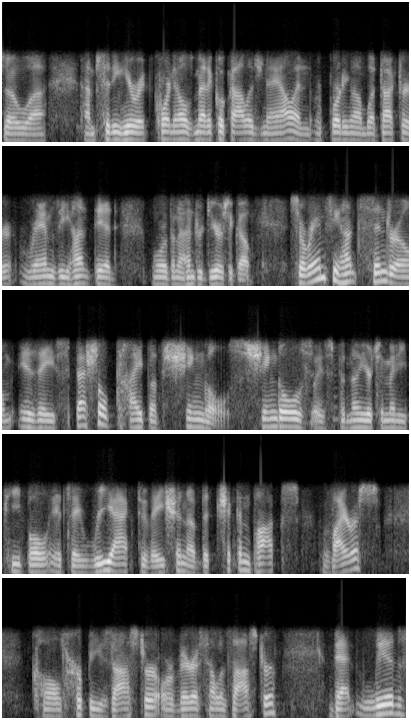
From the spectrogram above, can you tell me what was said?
So uh, I'm sitting here at Cornell's Medical College now and reporting on what Dr. Ramsay Hunt did more than 100 years ago. So Ramsay Hunt syndrome is a special type of shingles. Shingles is familiar to many people. It's a reactivation of the chickenpox virus called herpes zoster or varicella zoster that lives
